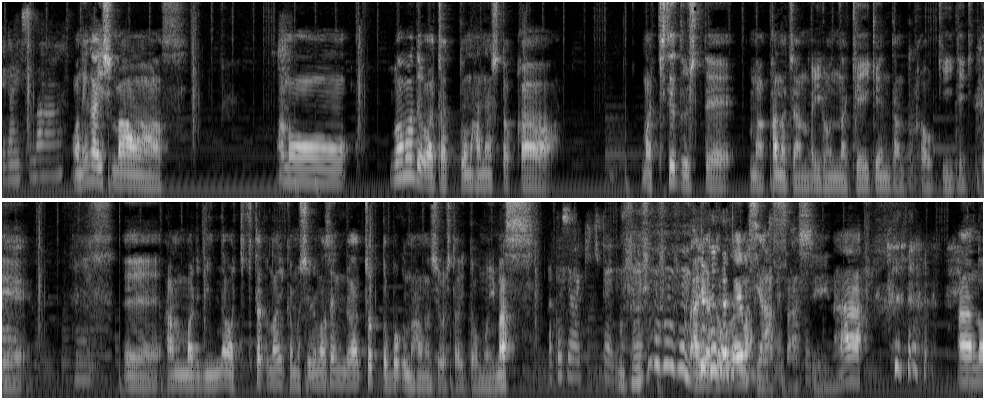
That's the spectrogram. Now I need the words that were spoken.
お願いします。お願いします。あのー今まではチャットの話とか、まあ、季節して、まあ、かなちゃんのいろんな経験談とかを聞いてきて、はい。えーあんまりみんなは聞きたくないかもしれませんが、ちょっと僕の話をしたいと思います。私は聞きたいです。ありがとうございます。優しいな。あの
